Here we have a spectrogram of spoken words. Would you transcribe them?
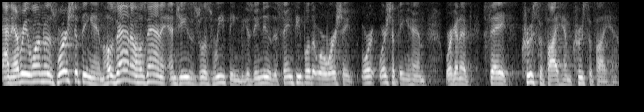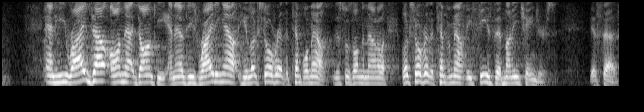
And everyone was worshiping him. Hosanna, Hosanna. And Jesus was weeping because he knew the same people that were worshiping him were going to say, Crucify him, crucify him. And he rides out on that donkey. And as he's riding out, he looks over at the Temple Mount. This was on the Mount of, looks over at the Temple Mount and he sees the money changers, it says.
